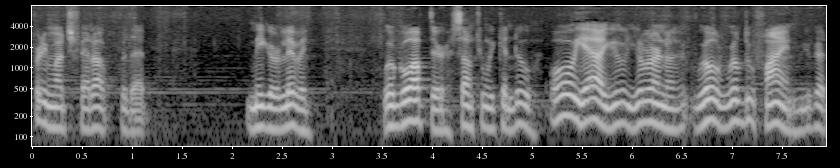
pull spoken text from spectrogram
pretty much fed up with that meager living. We'll go up there. Something we can do. Oh yeah, you you learn. A, we'll we'll do fine. You got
